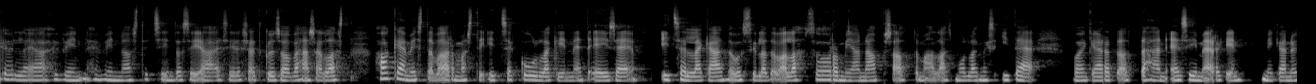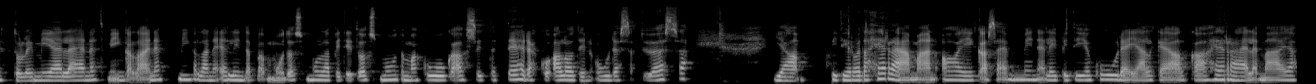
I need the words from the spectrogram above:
Kyllä, ja hyvin, hyvin nostit siinä tosiaan esille, että kyllä se on vähän sellaista hakemista varmasti itse kullakin, että ei se itselläkään tule sillä tavalla sormia napsauttamalla, että mulla esimerkiksi itse voin kertoa tähän esimerkin, mikä nyt tuli mieleen, että minkälainen, minkälainen elintapamuutos mulla piti tuossa muutama kuukausi sitten tehdä, kun aloitin uudessa työssä, ja piti ruveta heräämään aikaisemmin, eli piti jo kuuden jälkeen alkaa heräilemään, ja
